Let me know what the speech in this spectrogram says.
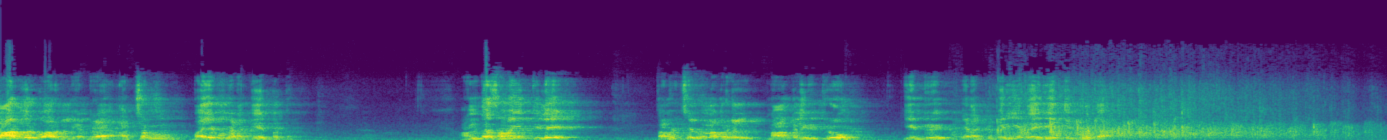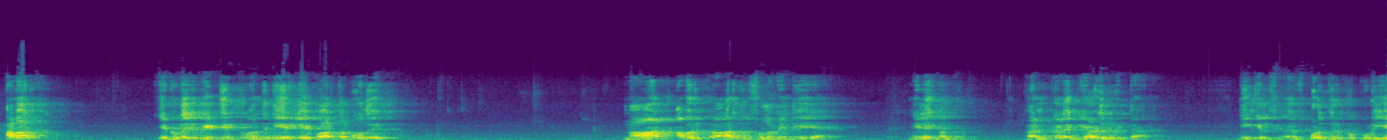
யார் வருவார்கள் என்ற அச்சமும் பயமும் எனக்கு ஏற்பட்டது. அந்த சமயத்திலே தமிழ்ச்செல்வன் அவர்கள் நாங்கள் இருக்கிறோம் என்று எனக்கு பெரிய தைரியத்தை கொடுத்தார். அவர் என்னுடைய வீட்டிற்கு வந்து நேரிலே பார்த்தபோது நான் அவருக்கு ஆறுதல் சொல்ல வேண்டிய நிலை வந்தது. கண் கலங்கி நீங்கள் கொடுத்திருக்கக்கூடிய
